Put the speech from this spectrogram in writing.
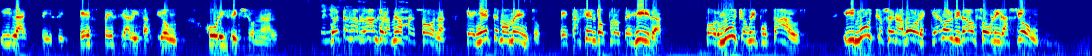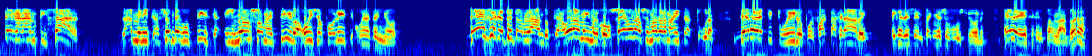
y la espe- especialización jurisdiccional. Tú estás hablando de la misma persona que en este momento está siendo protegida por muchos diputados y muchos senadores que han olvidado su obligación de garantizar la administración de justicia y no han sometido a juicio político ese señor. De ese que tú estás hablando, que ahora mismo el Consejo Nacional de la Magistratura debe destituirlo por faltas graves en el desempeño de sus funciones. Es de ese que tú estás hablando, ¿verdad?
